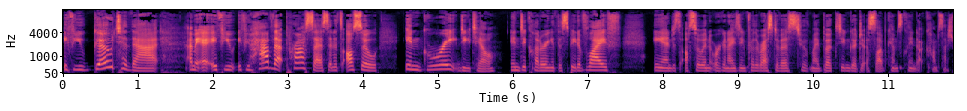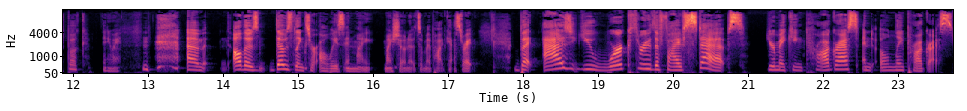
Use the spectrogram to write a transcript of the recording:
if you go to that i mean if you if you have that process and it's also in great detail in decluttering at the speed of life. And it's also in organizing for the rest of us. Two of my books. You can go to aslobcomesclean.com slash book. Anyway, um, all those, those links are always in my, my show notes on my podcast, right? But as you work through the five steps, you're making progress and only progress.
